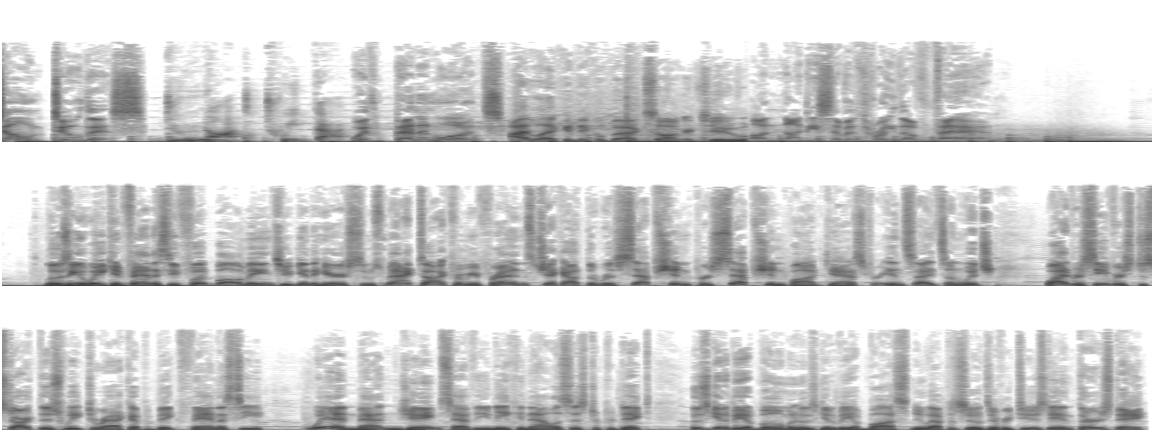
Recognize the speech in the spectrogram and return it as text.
Don't Do This Do not tweet that. with Ben and Woods I like a Nickelback song or two. on 97.3 The Fan. Losing a week in fantasy football means you're going to hear some smack talk from your friends. Check out the Reception Perception podcast for insights on which wide receivers to start this week to rack up a big fantasy win. Matt and James have the unique analysis to predict who's going to be a boom and who's going to be a bust. New episodes every Tuesday and Thursday.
